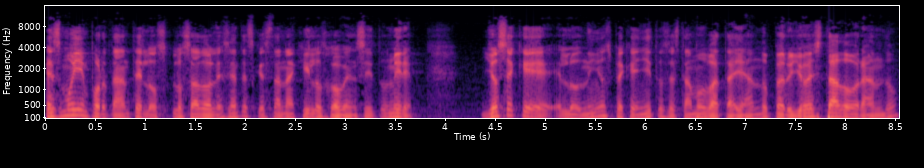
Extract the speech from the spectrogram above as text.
es muy importante los, los adolescentes que están aquí, los jovencitos. Mire, yo sé que los niños pequeñitos estamos batallando, pero yo he estado orando,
